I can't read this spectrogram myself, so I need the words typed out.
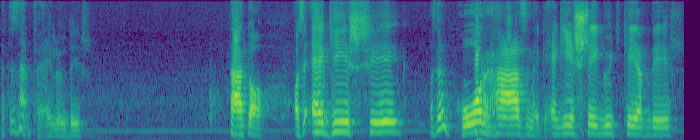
Hát ez nem fejlődés tehát a, az egészség az nem kórház meg egészségügy kérdés.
